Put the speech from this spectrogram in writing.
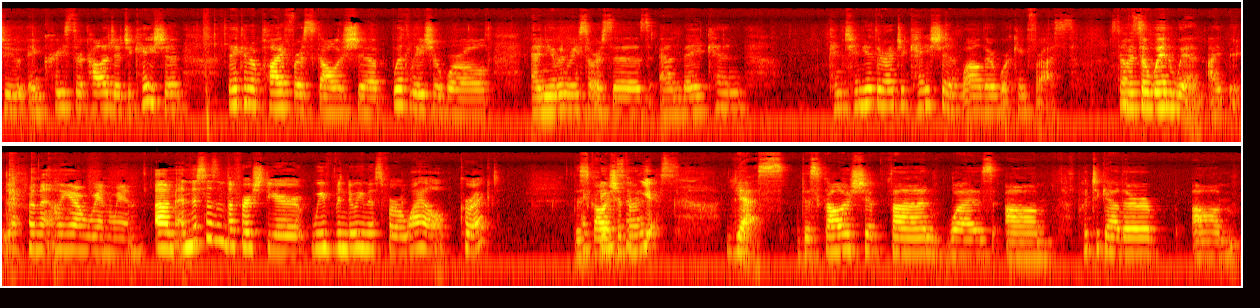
to increase their college education, they can apply for a scholarship with Leisure World and Human Resources, and they can continue their education while they're working for us. So it's a win-win, I think. definitely a win-win. Um, and this isn't the first year. We've been doing this for a while, correct? The scholarship so. fund. Yes. Yes, the scholarship fund was um, put together um,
